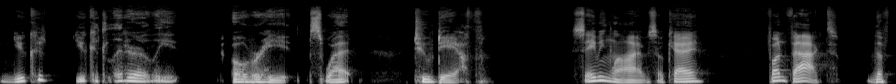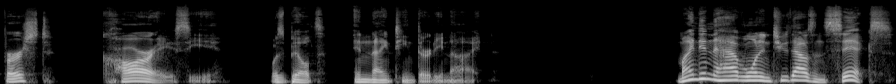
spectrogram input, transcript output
you could you could literally overheat, sweat to death. Saving lives, okay? Fun fact, the first car AC was built in 1939. Mine didn't have one in 2006.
